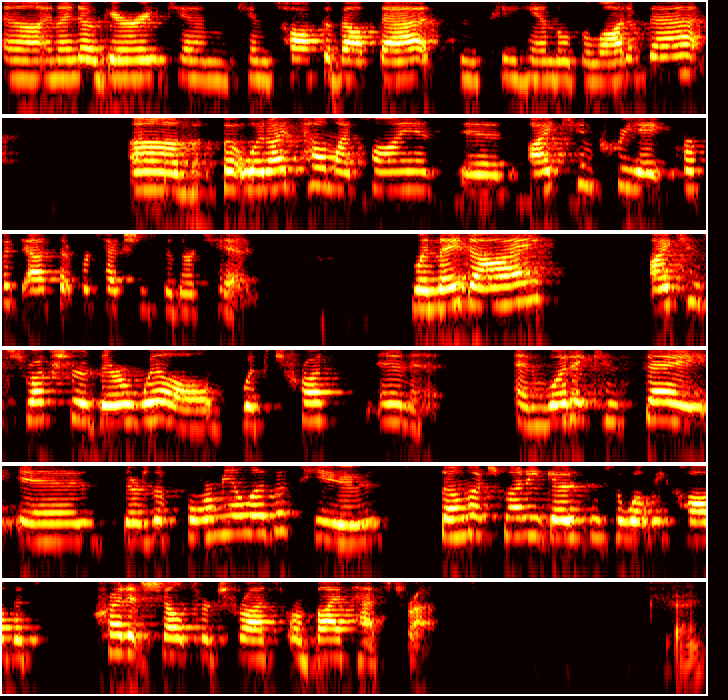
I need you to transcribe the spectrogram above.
uh, and I know Gary can can talk about that since he handles a lot of that. Um, but what I tell my clients is I can create perfect asset protection for their kids. When they die, I can structure their will with trusts in it. And what it can say is there's a formula that's used. So much money goes into what we call this credit shelter trust or bypass trust. Okay.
